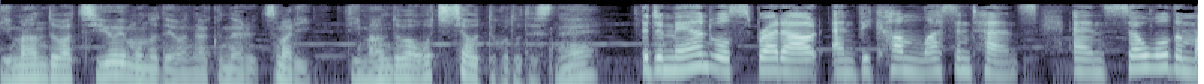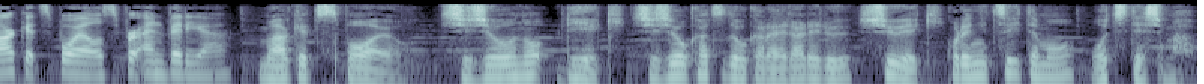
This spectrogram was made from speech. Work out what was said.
ディマンドは強いものではなくなる。つまり、ディマンドは落ちちゃうってことですね。 The demand will spread out and become less intense, and so will the market spoils for NVIDIA. market spoil。 市場の利益、市場活動から得られる収益、これについても落ちてしまう。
